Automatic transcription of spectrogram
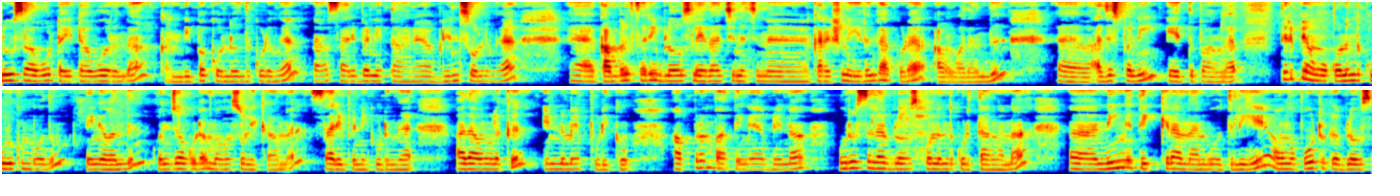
லூஸாகவோ டைட்டாகவோ இருந்தால் கண்டிப்பாக கொண்டு வந்து கொடுங்க. நான் சரி பண்ணி தரேன் அப்படின்னு சொல்லுங்கள் கம்பல்சரி ப்ளவுஸில் ஏதாவது சின்ன சின்ன கரெக்ஷன் இருந்தால் கூட அவங்க அதை வந்து அட்ஜஸ்ட் பண்ணி ஏற்றுப்பாங்க திருப்பி அவங்க கொண்டு வந்து கொடுக்கும்போதும் நீங்கள் வந்து கொஞ்சம் கூட முகம் சுளிக்காமல் சரி பண்ணி கொடுங்க. அது அவங்களுக்கு இன்னுமே பிடிக்கும். அப்புறம் பார்த்தீங்க அப்படின்னா ஒரு சிலர் ப்ளவுஸ் கொண்டு வந்து கொடுத்தாங்கன்னா நீங்கள் தைக்கிற அந்த அனுபவத்துலேயே அவங்க போட்டிருக்க ப்ளவுஸ்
